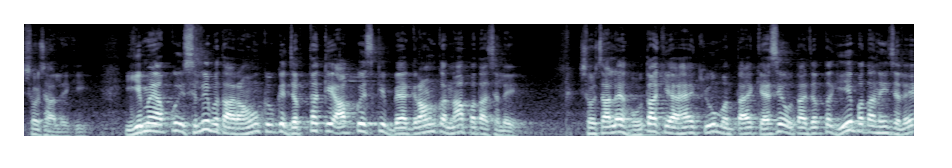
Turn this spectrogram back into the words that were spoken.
शौचालय की। ये मैं आपको इसलिए बता रहा हूँ क्योंकि जब तक कि आपको इसकी बैकग्राउंड का ना पता चले, शौचालय होता क्या है, क्यों बनता है, कैसे होता है, जब तक ये पता नहीं चले,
